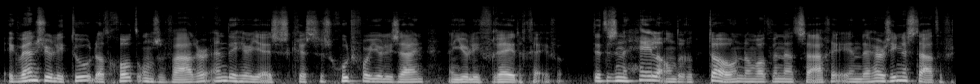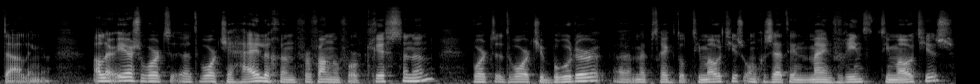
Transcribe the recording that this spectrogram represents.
Ik wens jullie toe dat God onze Vader en de Heer Jezus Christus goed voor jullie zijn en jullie vrede geven. Dit is een hele andere toon dan wat we net zagen in de herziene statenvertalingen. Allereerst wordt het woordje heiligen vervangen voor christenen. Wordt het woordje broeder uh, met betrekking tot Timotheus omgezet in mijn vriend Timotheus.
